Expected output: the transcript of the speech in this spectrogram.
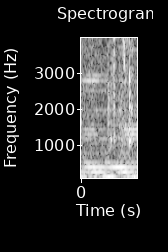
Bye.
